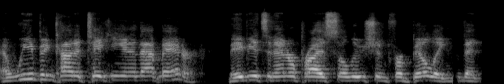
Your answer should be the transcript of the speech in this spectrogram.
And we've been kind of taking it in that manner. Maybe it's an enterprise solution for billing that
